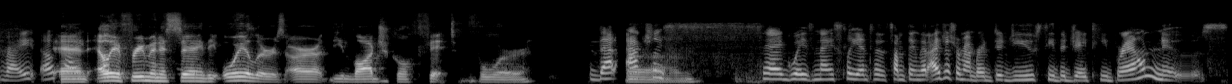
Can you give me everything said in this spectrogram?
Right. Okay. And Elliotte Friedman is saying the Oilers are the logical fit for. That actually Um, segues nicely into something that I just remembered. Did you see the JT Brown news?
